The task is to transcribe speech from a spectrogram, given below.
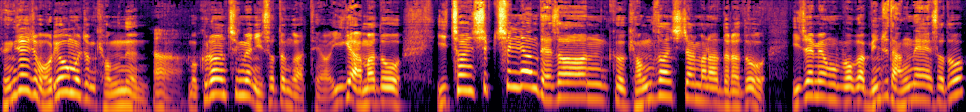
굉장히 좀 어려움을 좀 겪는 어. 뭐 그런 측면이 있었던 것 같아요. 이게 아마도 2017년 대선 그 경선 시절만 하더라도 이재명 후보가 민주당 내에서도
